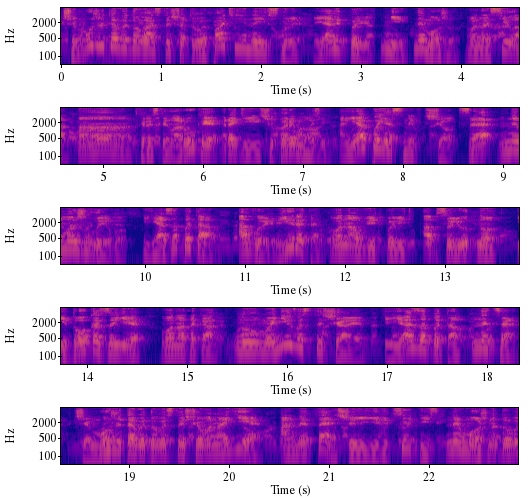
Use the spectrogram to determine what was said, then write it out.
чи можете ви довести, що телепатії не існує? Я відповів: ні, не можу. Вона сіла, а схрестила руки, радіючи перемозі. А я пояснив, що це неможливо. Я запитав: а ви вірите? Вона у відповідь абсолютно і докази є. Вона така: ну мені вистачає. І я запитав не це, чи можете ви довести, що вона є, а не те, що її відсутність не можна довести,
